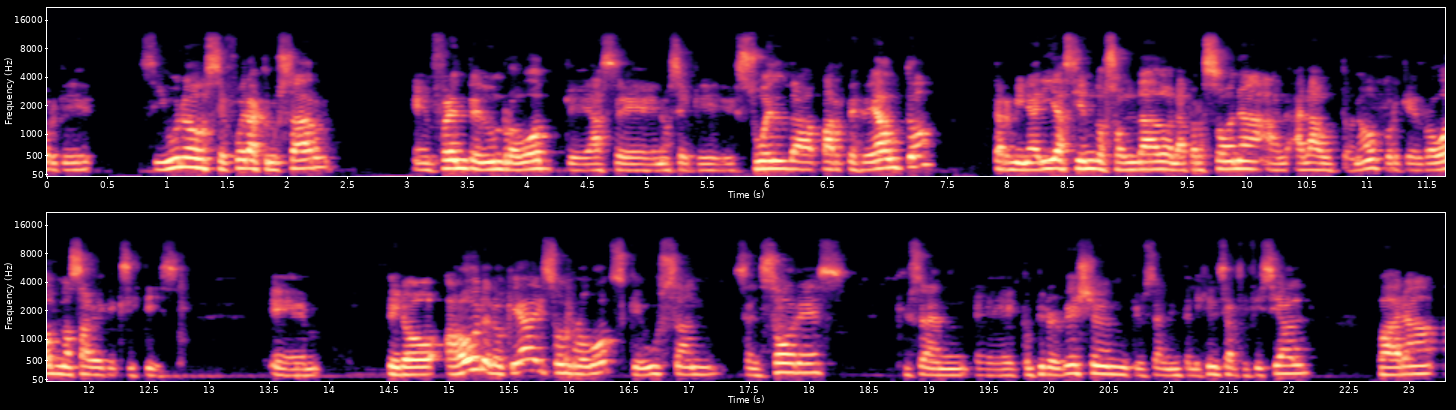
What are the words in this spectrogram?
Porque si uno se fuera a cruzar enfrente de un robot que hace, no sé, que suelda partes de auto, terminaría siendo soldado la persona al, auto, ¿no? Porque el robot no sabe que existís. Eh, pero ahora lo que hay son robots que usan sensores, que usan eh, computer vision, que usan inteligencia artificial para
